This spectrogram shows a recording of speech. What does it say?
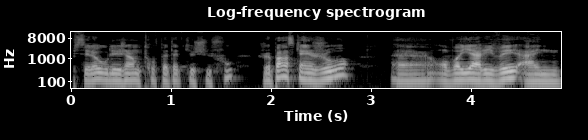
puis c'est là où les gens me trouvent peut-être que je suis fou, je pense qu'un jour, euh, on va y arriver à une,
